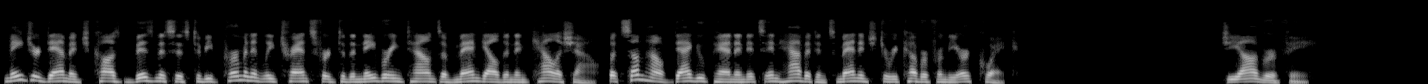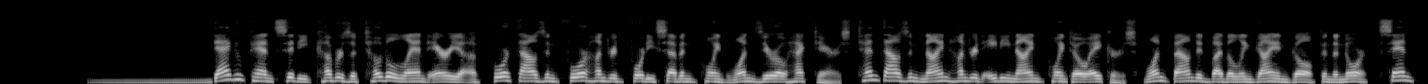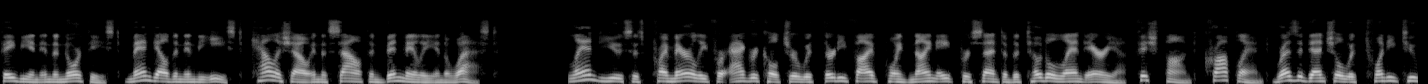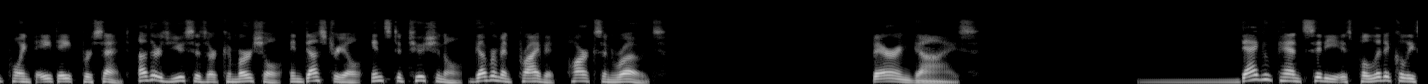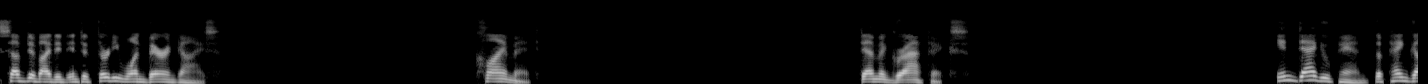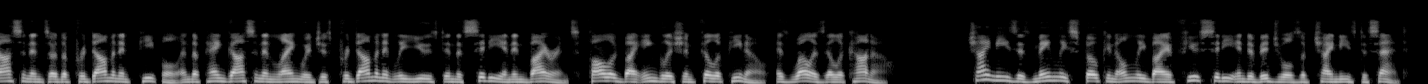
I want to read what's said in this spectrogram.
Major damage caused businesses to be permanently transferred to the neighboring towns of Mangaldan and Calasiao, but somehow, Dagupan and its inhabitants managed to recover from the earthquake. Geography Dagupan City covers a total land area of 4,447.10 hectares 10,989.0 acres, one bounded by the Lingayen Gulf in the north, San Fabian in the northeast, Mangaldan in the east, Calasiao in the south and Binmaley in the west. Land use is primarily for agriculture with 35.98% of the total land area, fish pond, cropland, residential with 22.88%. Others uses are commercial, industrial, institutional, government-private, parks and roads. Barangays Dagupan City is politically subdivided into 31 barangays. Climate Demographics in Dagupan, the Pangasinans are the predominant people and the Pangasinan language is predominantly used in the city and environs, followed by English and Filipino, as well as Ilocano. Chinese is mainly spoken only by a few city individuals of Chinese descent.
